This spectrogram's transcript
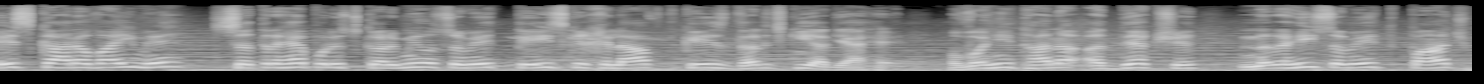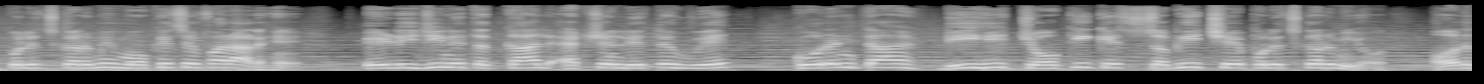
इस कार्रवाई में 17 पुलिसकर्मियों समेत 23 के खिलाफ केस दर्ज किया गया है। वहीं थाना अध्यक्ष नरही समेत पाँच पुलिसकर्मी मौके से फरार हैं। एडीजी ने तत्काल एक्शन लेते हुए कोरंटा डी चौकी के सभी छह पुलिसकर्मियों और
